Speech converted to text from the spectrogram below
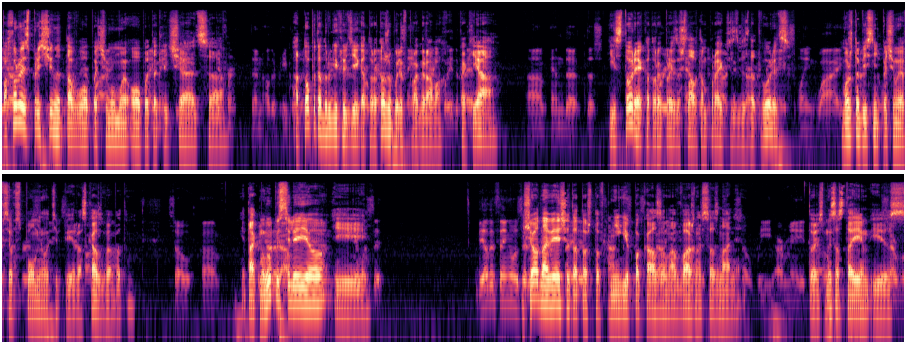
Похоже, есть причины того, почему мой опыт отличается от опыта других людей, которые тоже были в программах, как я. История, которая произошла в этом проекте «Звездотворец», может объяснить, почему я все вспомнил и теперь рассказываю об этом. Итак, мы выпустили ее, и... Еще одна вещь это то, что в книге показана важность сознания. То есть мы состоим из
